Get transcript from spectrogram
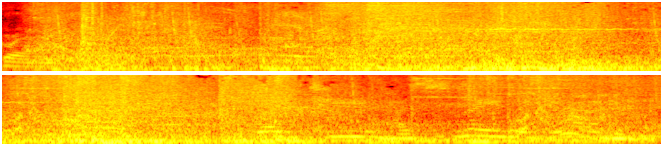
diagram. Dominating.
